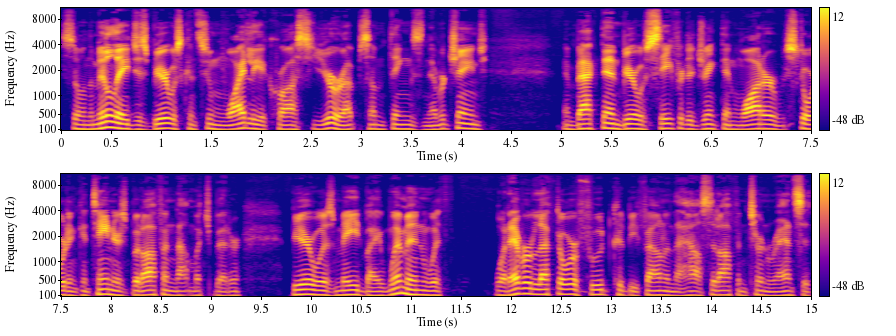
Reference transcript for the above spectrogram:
So, in the Middle Ages, beer was consumed widely across Europe. Some things never change. And back then, beer was safer to drink than water stored in containers, but often not much better. Beer was made by women with whatever leftover food could be found in the house. It often turned rancid.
